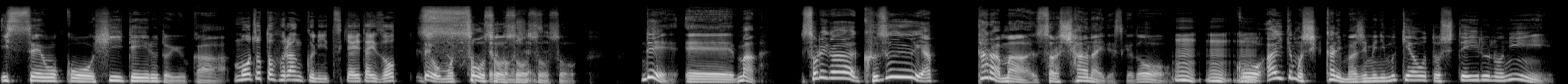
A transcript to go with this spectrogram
一線をこう引いているというか、もうちょっとフランクに付き合いたいぞって思っちゃってるかもしれないですそうそうそうそう。で、えーまあ、それがクズやったらまあ、それはしゃあないですけど、うんうんうん。こう相手もしっかり真面目に向き合おうとしているのに、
